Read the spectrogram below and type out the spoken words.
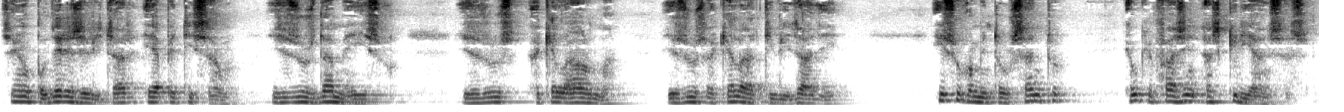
sem o poderes evitar, é a petição. Jesus, dá-me isso. Jesus, aquela alma. Jesus, aquela atividade. Isso, comentou o santo, é o que fazem as crianças.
